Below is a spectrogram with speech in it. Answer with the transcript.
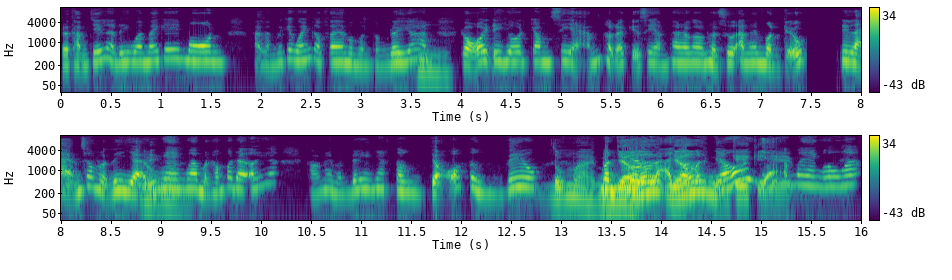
rồi thậm chí là đi qua mấy cái mall hoặc là mấy cái quán cà phê mà mình từng đi á anh. Ừ. ơi đi vô trong Siam thật ra kiểu Siam Paragon hồi xưa anh em mình kiểu đi làm xong rồi đi về Đúng đi rồi. ngang qua mình không có để ý á. Còn này mình đi nha từng chỗ từng view. Đúng rồi mình, mình nhớ lại nhớ rồi mình những nhớ cái kỷ dã man luôn á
